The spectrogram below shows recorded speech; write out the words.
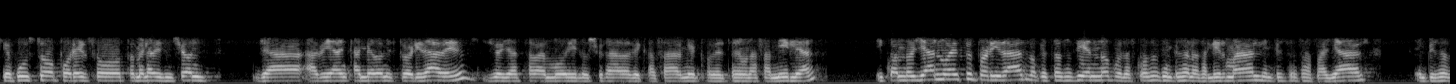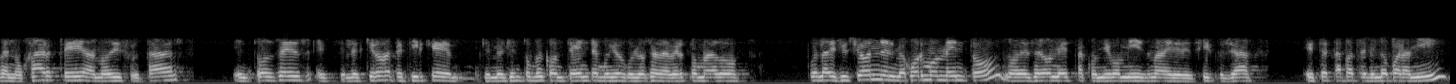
que justo por eso tomé la decisión ya habían cambiado mis prioridades, yo ya estaba muy ilusionada de casarme y poder tener una familia. Y cuando ya no es tu prioridad lo que estás haciendo, pues las cosas empiezan a salir mal, empiezas a fallar, empiezas a enojarte, a no disfrutar. Entonces, este, les quiero repetir que, que me siento muy contenta, muy orgullosa de haber tomado pues la decisión en el mejor momento, no de ser honesta conmigo misma y de decir, pues ya, esta etapa terminó para mí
